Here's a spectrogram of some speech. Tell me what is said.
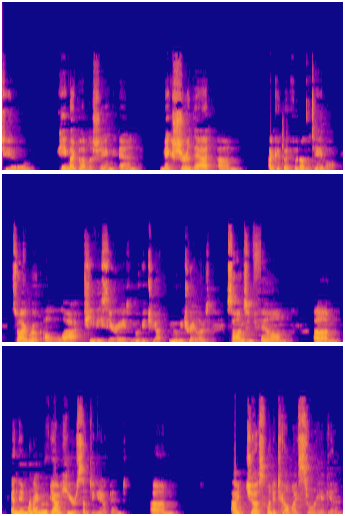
to keep my publishing and make sure that um, I could put food on the table. So I wrote a lot: TV series, movie tra- movie trailers, songs and film. Um, and then when I moved out here, something happened. Um, I just want to tell my story again.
